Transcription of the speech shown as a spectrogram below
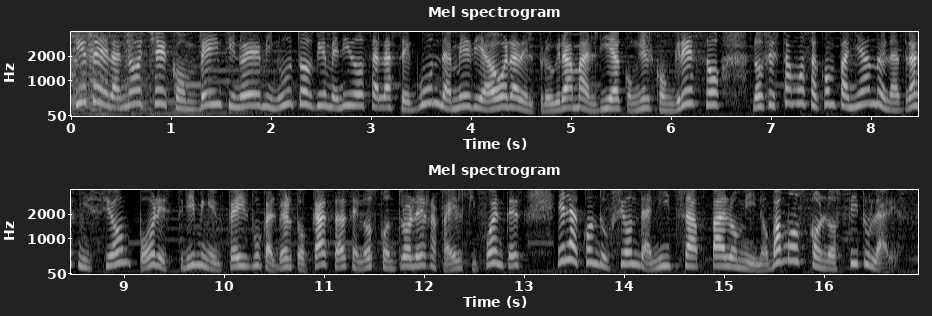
7 de la noche con 29 minutos. Bienvenidos a la segunda media hora del programa Al Día con el Congreso. Los estamos acompañando en la transmisión por streaming en Facebook Alberto Casas, en los controles Rafael Cifuentes, en la conducción Danitza Palomino. Vamos con los titulares.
